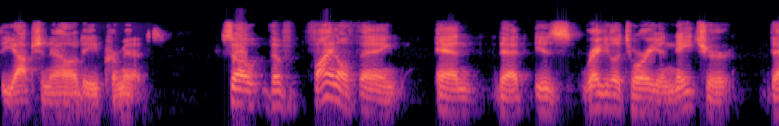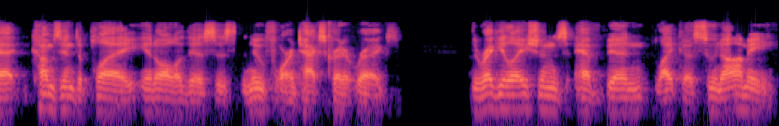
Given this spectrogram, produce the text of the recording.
the optionality permits. So the final thing, and that is regulatory in nature, that comes into play in all of this is the new foreign tax credit regs. The regulations have been like a tsunami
